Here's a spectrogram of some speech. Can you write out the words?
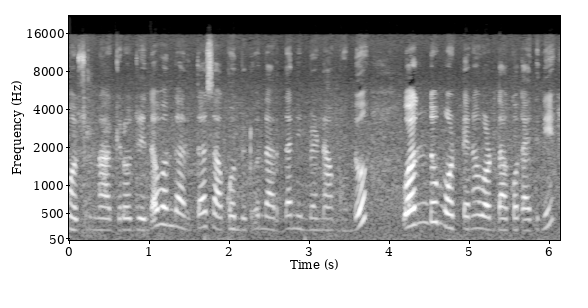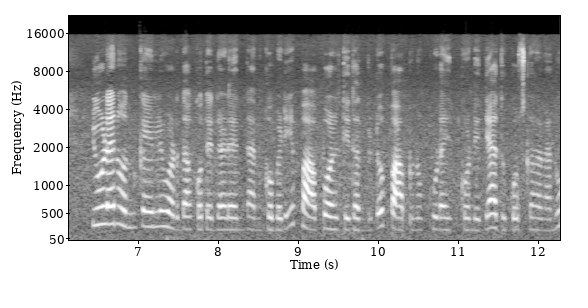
ಮೊಸರನ್ನ ಹಾಕಿರೋದ್ರಿಂದ ಒಂದು ಅರ್ಧ ಸಾಕೊಂಡ್ಬಿಟ್ಟು ಒಂದು ಅರ್ಧ ನಿಂಬೆಹಣ್ಣು ಹಾಕೊಂಡು ಒಂದು ಮೊಟ್ಟೆನ ಒಡೆದು ಹಾಕೋತಾ ಇದ್ದೀನಿ. ಇವಳೇನು ಒಂದು ಕೈಯಲ್ಲಿ ಒಡೆದು ಹಾಕೋತಾ ಇದ್ದಾಳೆ ಅಂತ ಅನ್ಕೋಬೇಡಿ. ಪಾಪು ಅಳ್ತಿದ್ದು ಅಂದ್ಬಿಟ್ಟು ಪಾಪನು ಕೂಡ ಇಟ್ಕೊಂಡಿದ್ದೆ ಅದಕ್ಕೋಸ್ಕರ ನಾನು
